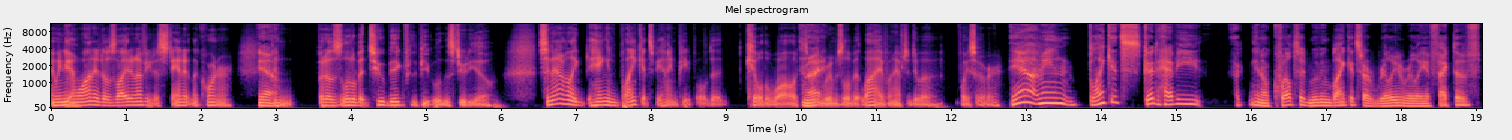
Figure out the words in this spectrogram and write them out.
And when you Yeah. wanted it was light enough, you could just stand it in the corner. Yeah. And but it was a little bit too big for the people in the studio. So now I'm like hanging blankets behind people to kill the wall because Right. my room's a little bit live when I have to do a voiceover. Yeah, I mean, blankets, good heavy, uh, you know, quilted moving blankets are really, really effective.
